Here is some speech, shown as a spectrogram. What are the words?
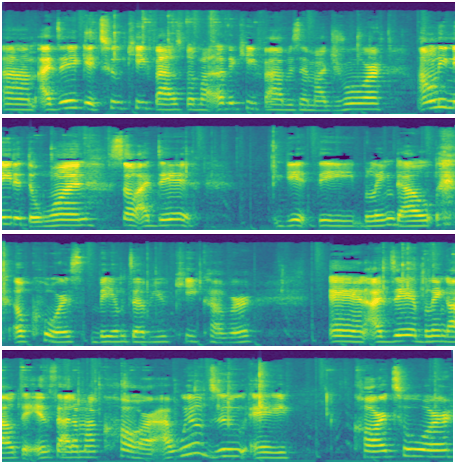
Um, I did get two key fobs, but my other key fob is in my drawer. I only needed the one, so I did get the blinged out, of course, BMW key cover and I did bling out the inside of my car. I will do a car tour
